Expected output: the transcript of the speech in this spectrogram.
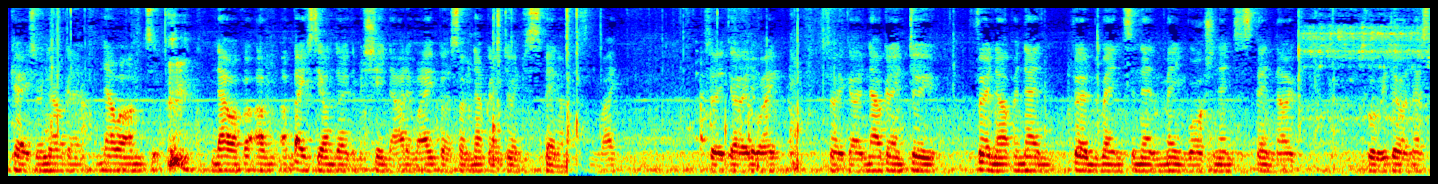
Okay, so now gonna now I'm t- now I've, I'm, I'm basically under the machine now anyway, but so now I'm going to do a spin on this anyway. So you go anyway. So you go. Now going to do firn up and then firn rinse and then main wash and then to spin though. That's what we do on this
